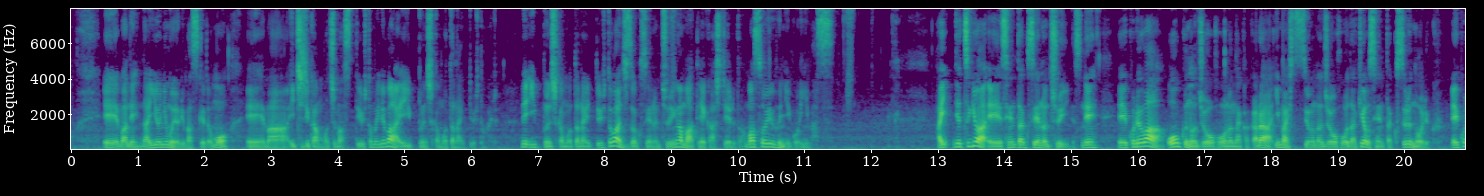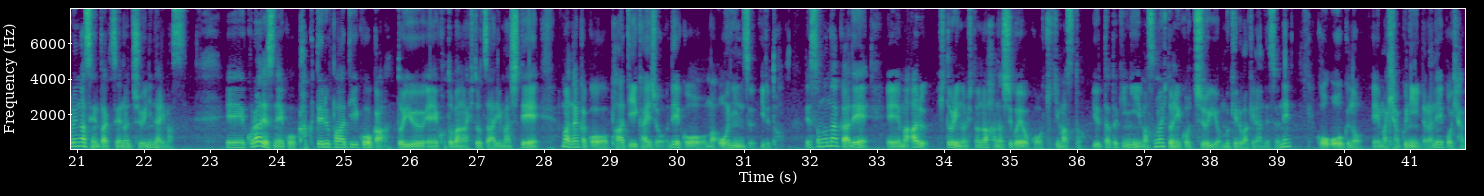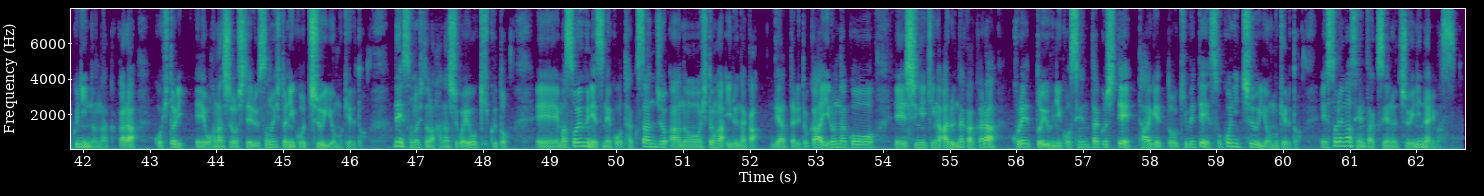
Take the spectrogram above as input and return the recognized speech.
えーまあね、内容にもよりますけども、えーまあ1時間持ちますっていう人もいれば1分しか持たないっていう人もいるで1分しか持たないっていう人は持続性の注意がまあ低下していると、まあ、そういうふうにこう言いますはい。で、次は、えー選択性の注意ですね。えーこれは多くの情報の中から今必要な情報だけを選択する能力。えーこれが選択性の注意になります。えーこれはですね、こう、カクテルパーティー効果という、えー言葉が一つありまして、まあなんかこう、パーティー会場で、こう、まあ大人数いると。でその中で、えーまあ、ある一人の人の話し声をこう聞きますと言った時に、まあ、その人にこう注意を向けるわけなんですよね。こう多くの、えーまあ、100人いたらねこう100人の中からこう1人、えお話をしているその人にこう注意を向けると。でその人の話し声を聞くと、えーまあ、そういうふうにですねこうたくさんじょあの人がいる中であったりとかいろんなこう、えー刺激がある中からこれというふうにこう選択してターゲットを決めてそこに注意を向けると、えーそれが選択性の注意になります。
